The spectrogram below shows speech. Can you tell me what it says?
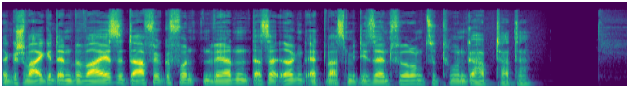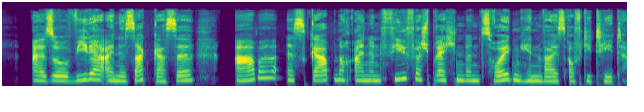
äh, geschweige denn Beweise dafür gefunden werden, dass er irgendetwas mit dieser Entführung zu tun gehabt hatte. Also wieder eine Sackgasse, aber es gab noch einen vielversprechenden Zeugenhinweis auf die Täter.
